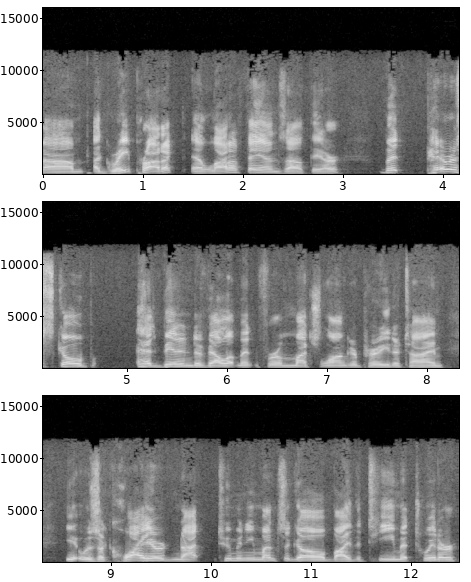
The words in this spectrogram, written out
um, a great product, a lot of fans out there, but Periscope had been in development for a much longer period of time. It was acquired not too many months ago by the team at Twitter.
